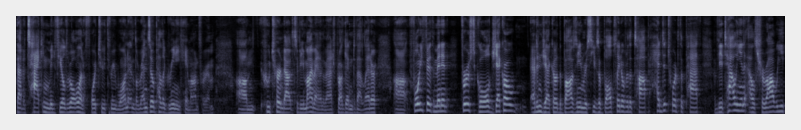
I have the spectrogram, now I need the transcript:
that attacking midfield role in a 4 2 3 1, and Lorenzo Pellegrini came on for him, um, who turned out to be my man of the match, but I'll get into that later. Uh, 45th minute, first goal. Dzeko, Edin Dzeko, the Bosnian, receives a ball played over the top, heads it towards the path of the Italian El Shaarawy,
